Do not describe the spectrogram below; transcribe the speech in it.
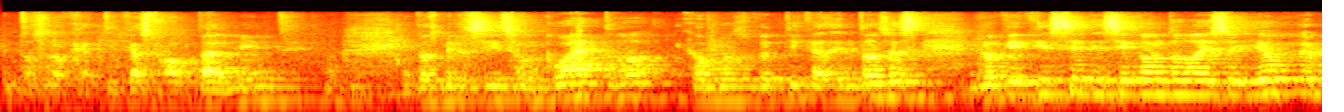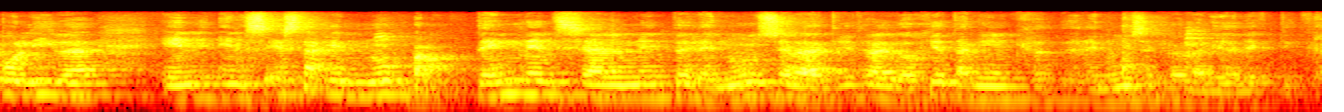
entonces lo criticas frontalmente. Pero si son cuatro. Entonces, lo que quise decir con todo eso, yo creo que Bolívar, en, en esta renuncia, tendencialmente renuncia a la ideología, también renuncia a la dialéctica.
